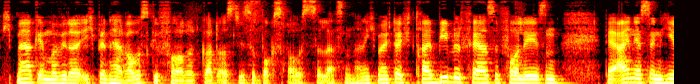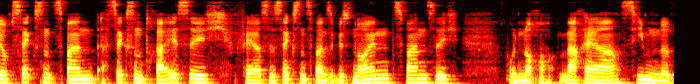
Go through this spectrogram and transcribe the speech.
Ich merke immer wieder, ich bin herausgefordert, Gott aus dieser Box rauszulassen. Und ich möchte euch drei Bibelverse vorlesen. Der eine ist in Hiob 26, 36, Verse 26 bis 29 und noch nachher 7,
